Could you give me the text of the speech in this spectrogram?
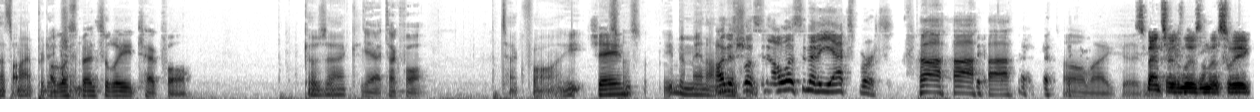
that's my prediction. I'll go Spencer Lee, Tech Fall. Kozak, Yeah, Tech Fall. Tech fall. He, Shane? Spencer, he been man on I'll just mission. listen. I'll listen to the experts. oh my goodness. Spencer's losing this week.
